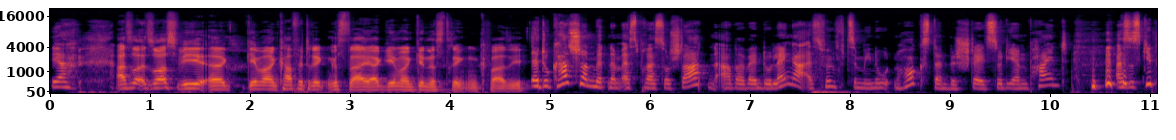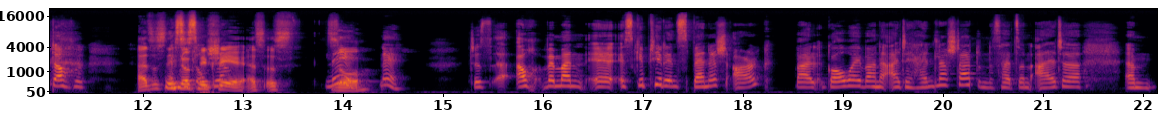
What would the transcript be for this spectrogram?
Ja. Also sowas wie, äh, geh mal einen Kaffee trinken ist da, ja, geh mal einen Guinness trinken quasi. ja. Du kannst schon mit einem Espresso starten, aber wenn du länger als 15 Minuten hockst, dann bestellst du dir einen Pint. Also es gibt auch Also es ist nicht Es nur ist Klischee, es ist Nee, so. nee. Das, äh, auch wenn man, äh, es gibt hier den Spanish Arc, weil Galway war eine alte Händlerstadt und ist halt so ein alter, ähm,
